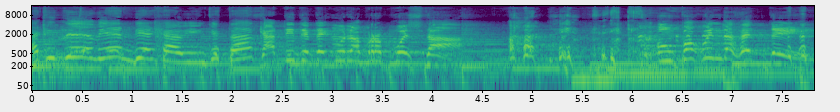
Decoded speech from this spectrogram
Aquí te bien, bien, Javi. ¿En qué estás? Katy, te tengo una propuesta. Un poco indecente.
